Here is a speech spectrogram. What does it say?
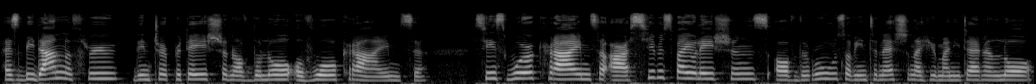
has been done through the interpretation of the law of war crimes, since war crimes are serious violations of the rules of international humanitarian law,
